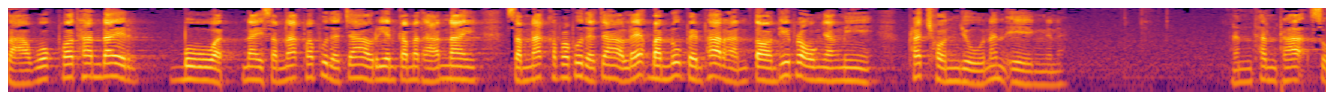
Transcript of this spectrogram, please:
สาวก เพราะท่านได้บวชในสำนักพระพุทธเจ้า เรียนกรรมฐานในสำนักพระพุทธเจ้า และบรรลุเป็นพระอรหันต์ตอนที่พระองค์ยังมีพระชนอยู่นั่นเองเนี่ยนะ นั้นท่านพระสุ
